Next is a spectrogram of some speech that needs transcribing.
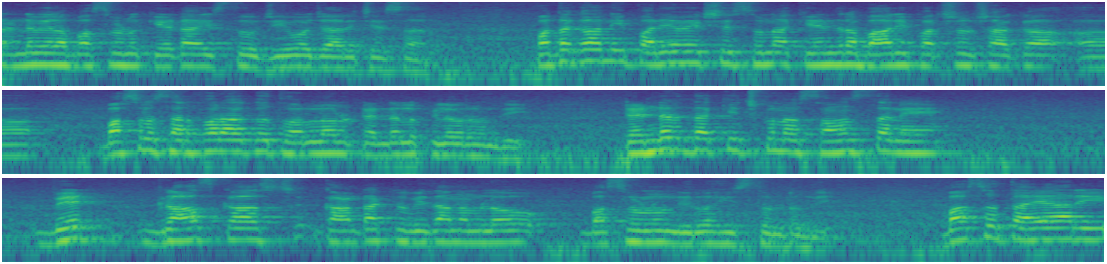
రెండు వేల బస్సులను కేటాయిస్తూ జీవో జారీ చేశారు. పథకాన్ని పర్యవేక్షిస్తున్న కేంద్ర భారీ పరిశ్రమ శాఖ బస్సుల సరఫరాకు త్వరలో టెండర్లు పిలువనుంది. టెండర్ దక్కించుకున్న సంస్థనే వెట్ గ్రాస్ కాస్ట్ కాంట్రాక్ట్ విధానంలో బస్సులను నిర్వహిస్తుంటుంది. బస్సు తయారీ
